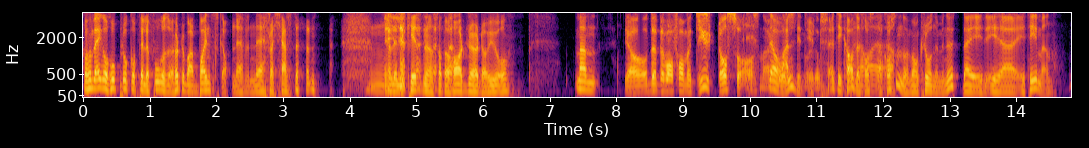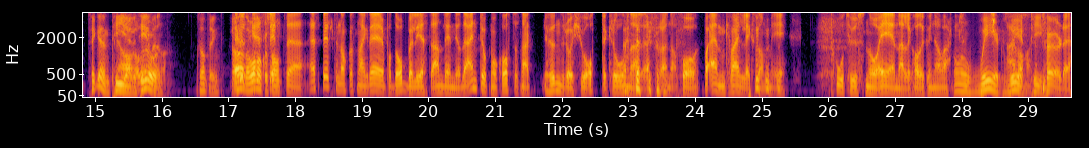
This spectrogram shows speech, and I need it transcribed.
Og med en gang hun plukket opp telefonen, så hørte hun bare bannskap ned, ned fra kjelleren. Mm. Den lille kiden satt og hardnerda UO. Men Ja, og det, det var faen meg dyrt også. å sånn det var veldig dyrt. Jeg vet ikke hva det Ja, ja, Det ja. koster noen, noen kroner i minutt, nei, i, i, i timen. Sikkert en tier i det timen. gjorde Sånne ting. Ja, jeg det var jeg noe sånt. spilte, jeg spilte noe sånne greier på dobbel ISDN-linje, og det endte opp med å koste sånn her 128 kroner eller et eller annet på, på en kveld, liksom, i 2001, eller hva det kunne ha vært. Oh, weird, weird tid. Før det.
